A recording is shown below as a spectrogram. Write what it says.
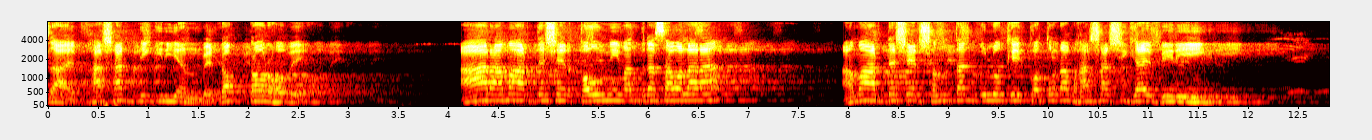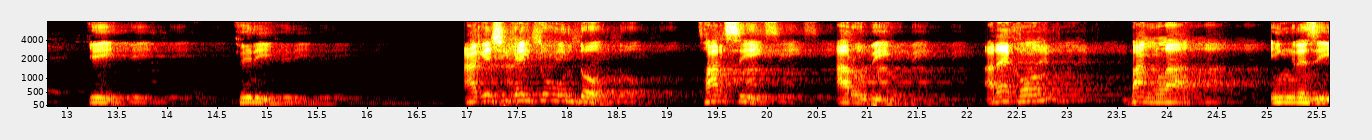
যায়, ভাষার ডিগ্রি আনবে, ডক্টর হবে। আর আমার দেশের কৌমি মাদ্রাসাওয়ালারা, আমার দেশের সন্তানগুলোকে কতটা ভাষা শিখায় ফিরি? কি? ফিরি। আগে শিখাই তো উর্দু, ফার্সি, আরবি, আর এখন বাংলা। ইংরেজি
